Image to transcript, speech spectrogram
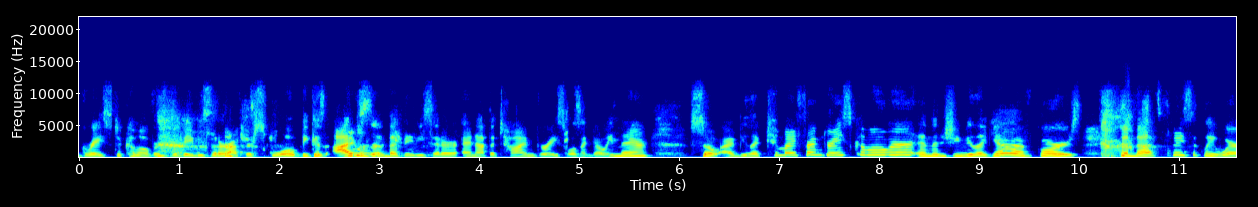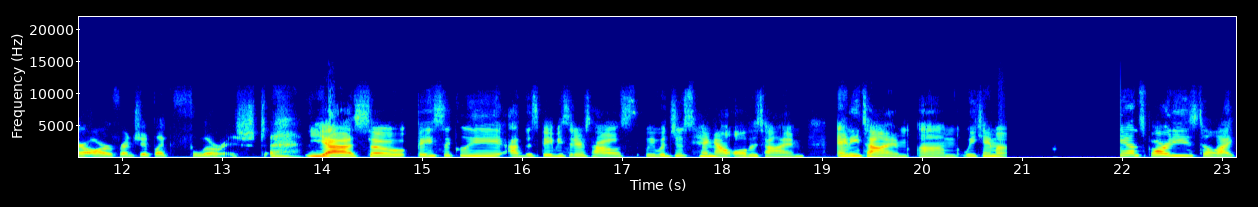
Grace to come over to the babysitter after school because I was the babysitter, and at the time Grace wasn't going there. So I'd be like, "Can my friend Grace come over?" And then she'd be like, "Yeah, of course." And that's basically where our friendship like flourished. Yeah, so basically at this babysitter's house, we would just hang out all the time, anytime. Um, we came up dance parties to like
